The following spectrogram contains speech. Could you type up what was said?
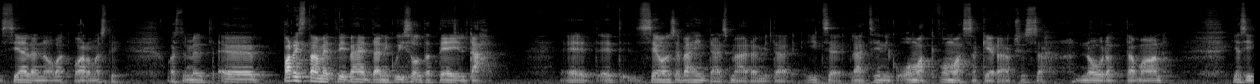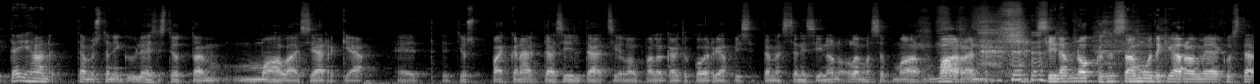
siellä ne ovat varmasti e, parista metriä vähentää niin kuin isolta teiltä. Et, et se on se vähintäismäärä, mitä itse lähtisin niin kuin oma, omassa keräyksessä noudattamaan. Ja sitten ihan tämmöistä niin yleisesti ottaen maalaisjärkeä, että et jos paikka näyttää siltä, että siellä on paljon käyty koiria pistettämässä, niin siinä on olemassa vaara, että siinä nokkosessa on muitakin aromia kuin sitä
